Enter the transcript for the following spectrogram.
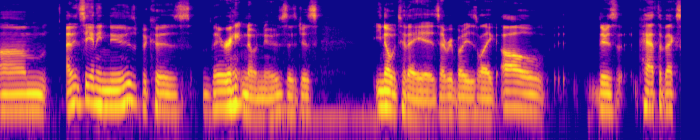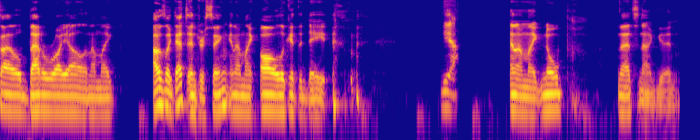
Um, I didn't see any news because there ain't no news. It's just you know what today is. Everybody's like, "Oh, there's Path of Exile Battle Royale," and I'm like, I was like, "That's interesting," and I'm like, "Oh, look at the date." yeah. And I'm like, "Nope, that's not good."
